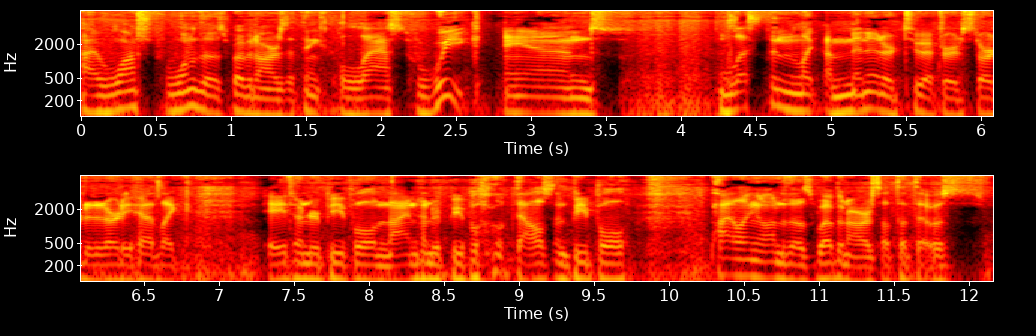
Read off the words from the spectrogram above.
I watched one of those webinars I think last week, and less than like a minute or two after it started, it already had like 800 people, 900 people, 1,000 people piling onto those webinars. I thought that was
